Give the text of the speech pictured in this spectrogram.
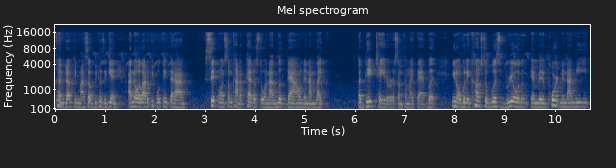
conducting myself. Because again, I know a lot of people think that I sit on some kind of pedestal and I look down and I'm like a dictator or something like that. But you know, when it comes to what's real and important, and I need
